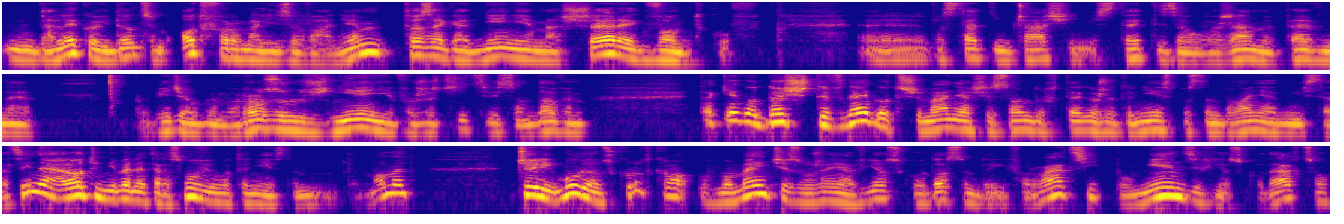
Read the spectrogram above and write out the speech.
daleko idącym odformalizowaniem. To zagadnienie ma szereg wątków. W ostatnim czasie niestety zauważamy pewne, powiedziałbym, rozluźnienie w orzecznictwie sądowym takiego dość sztywnego trzymania się sądów tego, że to nie jest postępowanie administracyjne, ale o tym nie będę teraz mówił, bo to nie jest ten, ten moment. Czyli mówiąc krótko, w momencie złożenia wniosku o dostęp do informacji pomiędzy wnioskodawcą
